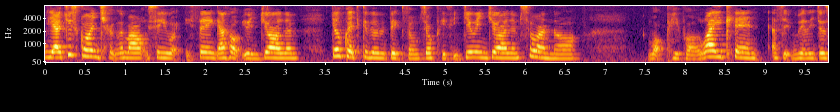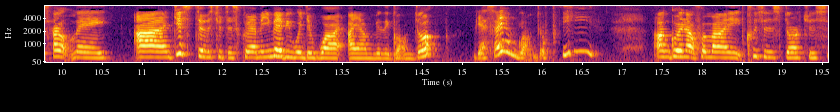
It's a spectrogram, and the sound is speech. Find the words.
Yeah, just go and check them out and see what you think. I hope you enjoy them. Don't forget to give them a big thumbs up if you do enjoy them so I know what people are liking as it really does help me. And just a little disclaimer, you may be wondering why I am really glommed up. Yes, I am glommed up. I'm going out for my cousin's daughter's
